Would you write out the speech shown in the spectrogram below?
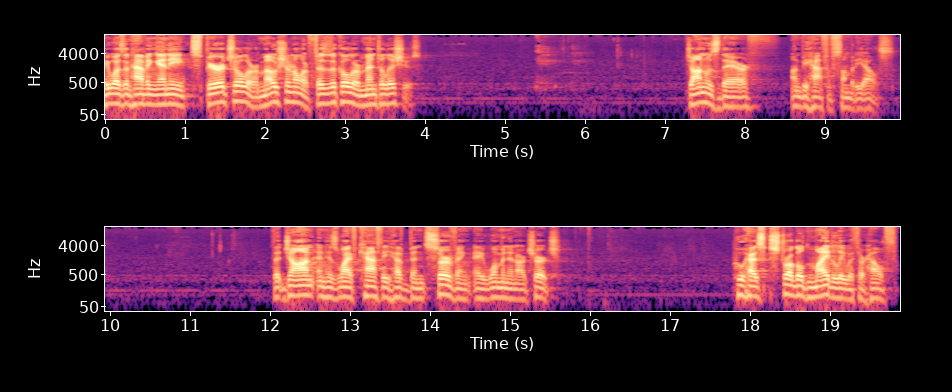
He wasn't having any spiritual or emotional or physical or mental issues. John was there on behalf of somebody else. that John and his wife Kathy have been serving a woman in our church who has struggled mightily with her health.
